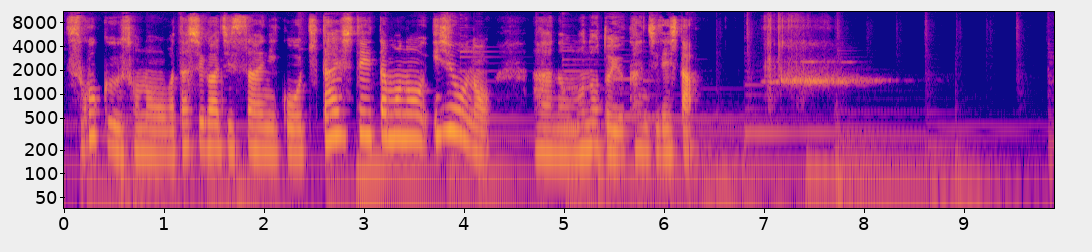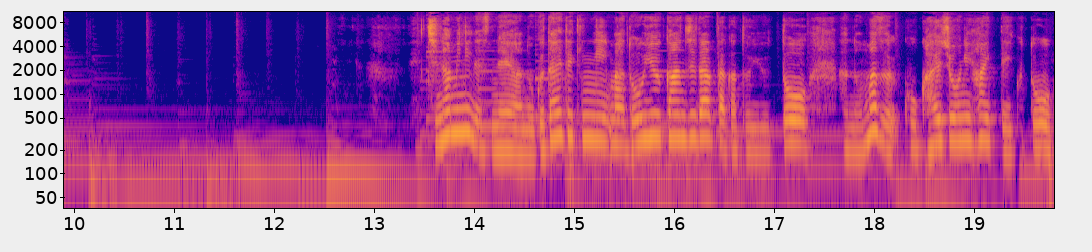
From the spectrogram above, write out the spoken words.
すごくその私が実際にこう期待していたもの以上のあのものという感じでした。ちなみにですねあの具体的に、まあ、どういう感じだったかというとあのまずこう会場に入っていくと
